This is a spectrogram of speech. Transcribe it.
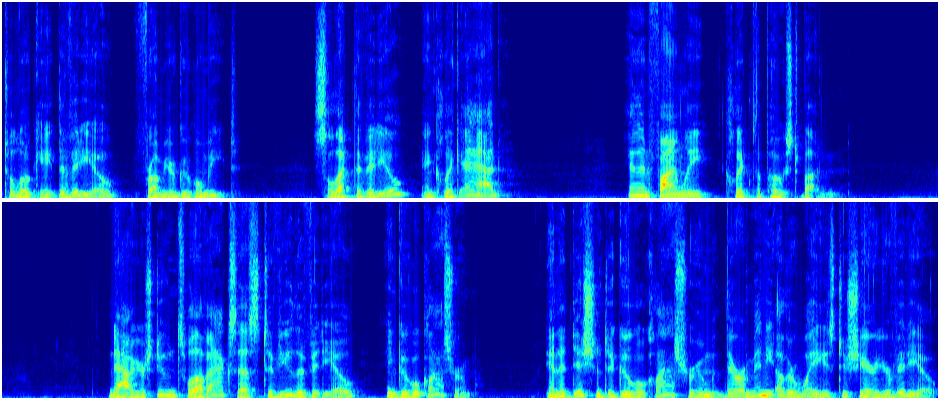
to locate the video from your Google Meet. Select the video and click Add, and then finally click the Post button. Now your students will have access to view the video in Google Classroom. In addition to Google Classroom, there are many other ways to share your video.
